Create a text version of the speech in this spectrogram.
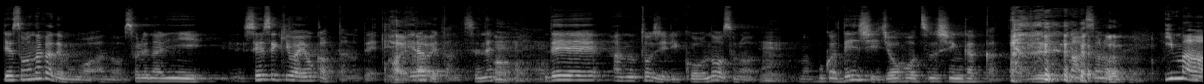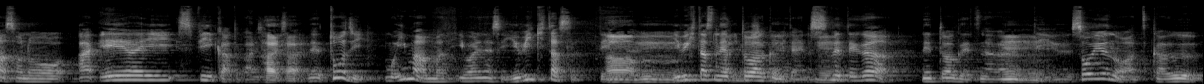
でその中でもあのそれなりに成績は良かったのではいはい。選べたんですよね、うんであの当時理工のその、ん。まあ、僕は電子情報通信学科っていうまあその今そのあ AI スピーカーとかあるじゃないですか、はいはい。で当時もう今あんま言われないですけど指キタスっていううんうん。指キタスネットワークみたいなね全てがネットワークでつながるっていう、そういうのを扱う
